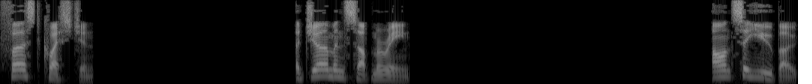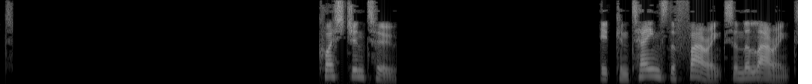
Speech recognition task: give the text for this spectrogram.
First question. A German submarine. Answer U-boat. Question 2. It contains the pharynx and the larynx.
